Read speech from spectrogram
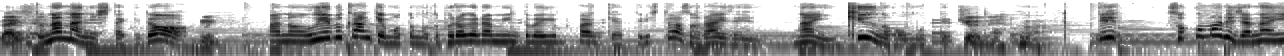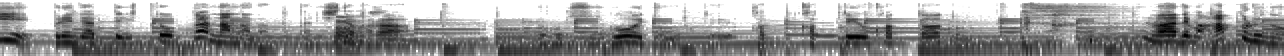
ライゼン。7にしたけど、うん。あのウェブ関係もともとプログラミングとウェブ関係やってる人はそのライゼン99の方を持ってる。9ね。ううん。んでそこまでじゃないブレンドやってる人が7だったりしたから、いやこれすごいと思って買買ってよかったと思って。まあでもアップルの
